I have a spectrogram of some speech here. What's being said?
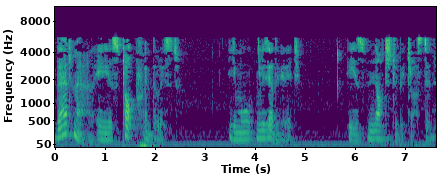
That man is top in the list. Ему нельзя доверять. He is not to be trusted.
